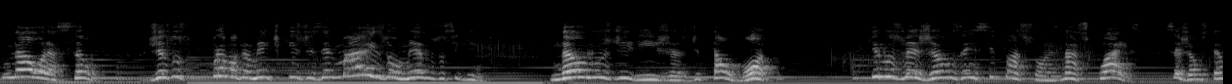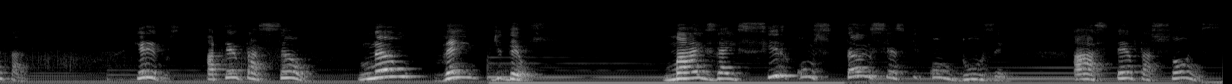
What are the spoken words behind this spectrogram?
na oração, Jesus provavelmente quis dizer mais ou menos o seguinte: não nos dirijas de tal modo que nos vejamos em situações nas quais sejamos tentados. Queridos, a tentação não vem de Deus, mas as circunstâncias que conduzem às tentações,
